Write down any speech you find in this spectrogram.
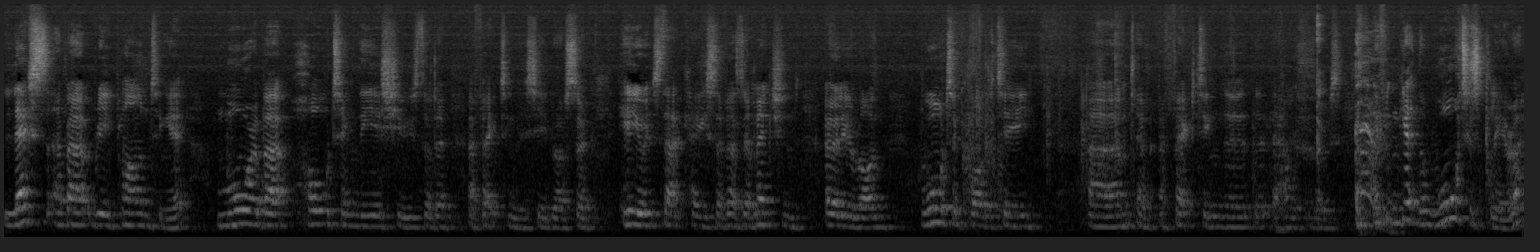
less about replanting it, more about halting the issues that are affecting the seagrass. So here it's that case of, as I mentioned earlier on, water quality, um, affecting the, the, the health of those. If we can get the waters clearer,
